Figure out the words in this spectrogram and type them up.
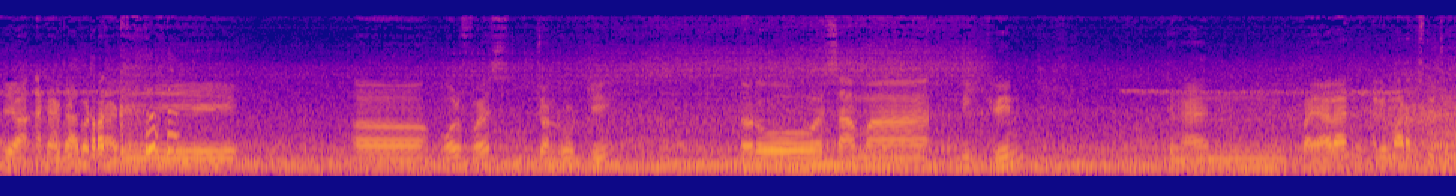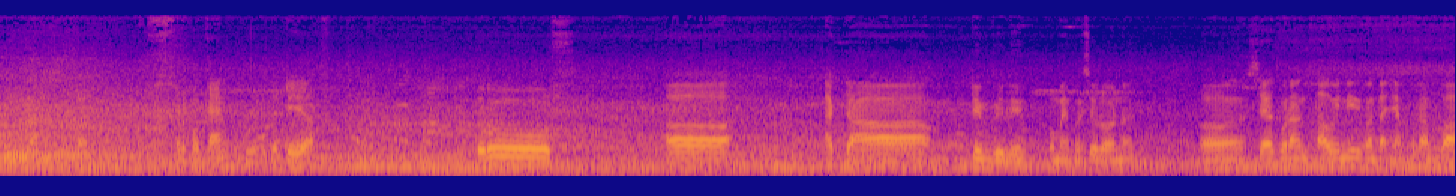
ya, ada, Ada kiper dari eh, Wolves, John Rudy. Terus sama Lee Green dengan bayaran 576 juta per pekan. Gede ya. Terus eh, ada Dembele pemain Barcelona. Eh, saya kurang tahu ini kontaknya berapa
